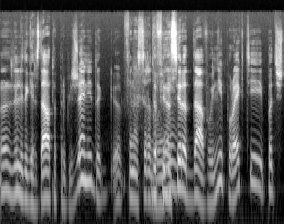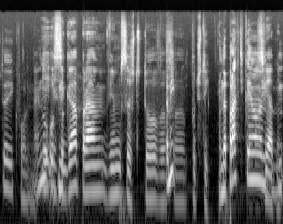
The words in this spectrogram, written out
нали, да ги раздават на приближени, да, Финансират да войни. финансират, да, войни, проекти, пътища и какво ли не. Но и, и от, сега правим същото в Ами, почти. на практика имаме пари.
